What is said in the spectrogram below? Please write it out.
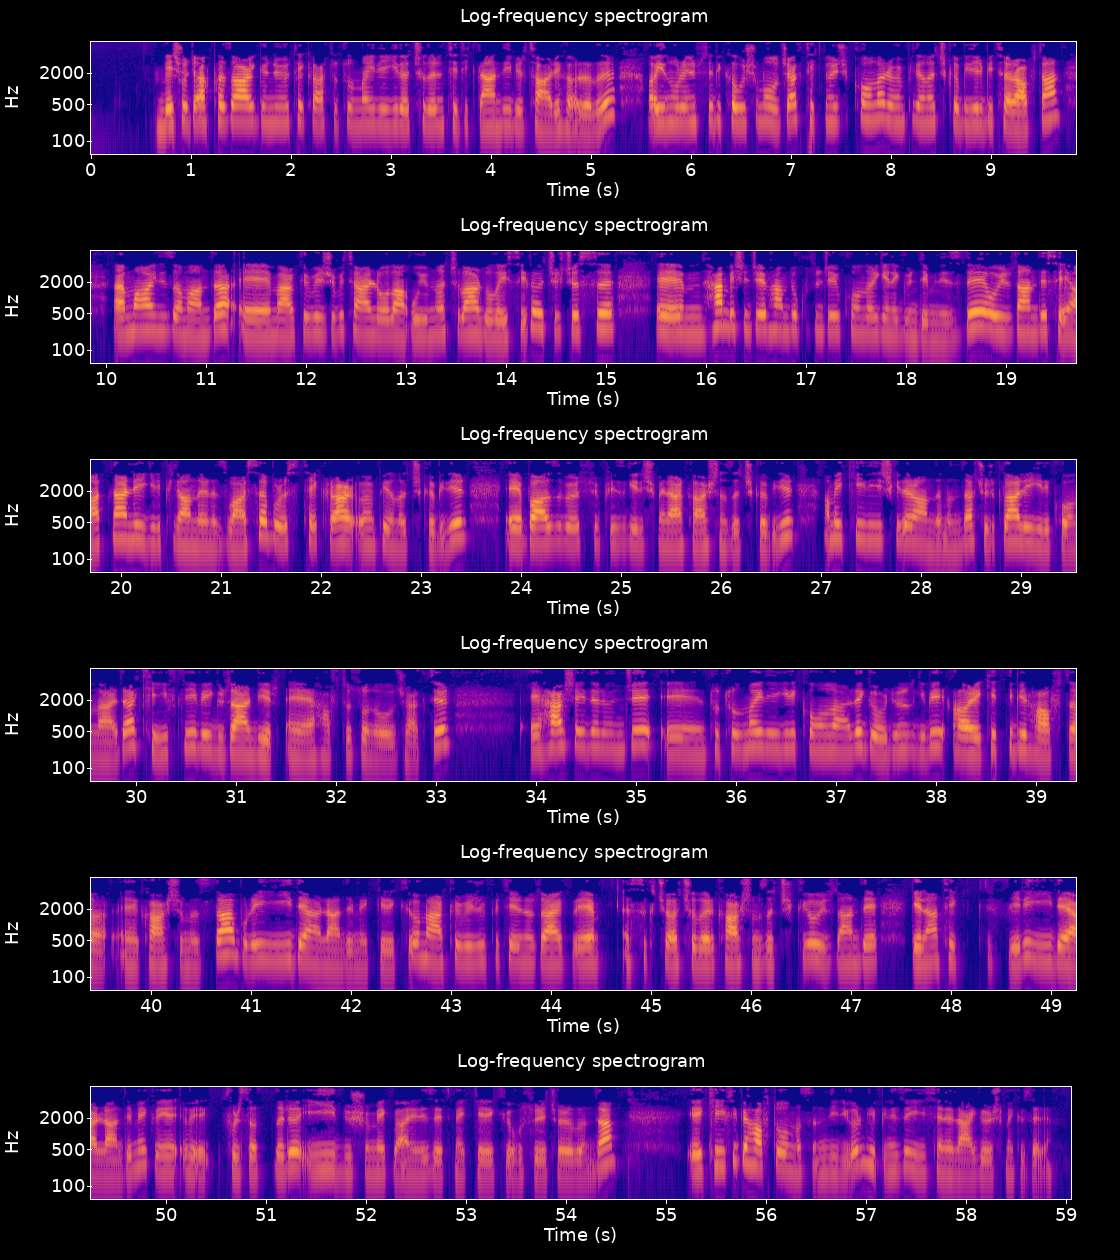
5 Ocak Pazar günü tekrar tutulma ile ilgili açıların tetiklendiği bir tarih aralığı. Ayın Uranüs'te bir kavuşum olacak. Teknolojik konular ön plana çıkabilir bir taraftan. Ama aynı zamanda e, Merkür ve Jüpiter'le olan uyumlu açılar dolayısıyla açıkçası hem 5. ev hem 9. ev konuları gene gündeminizde. O yüzden de seyahatlerle ilgili planlarınız varsa burası tekrar ön plana çıkabilir. Bazı böyle sürpriz gelişmeler karşınıza çıkabilir. Ama ikili ilişkiler anlamında çocuklarla ilgili konularda keyifli ve güzel bir hafta sonu olacaktır. E, her şeyden önce e, tutulma ile ilgili konularda gördüğünüz gibi hareketli bir hafta e, karşımızda. Burayı iyi değerlendirmek gerekiyor. Merkür ve Jüpiter'in özellikle sıkça açıları karşımıza çıkıyor. O yüzden de gelen teklifleri iyi değerlendirmek ve, ve fırsatları iyi düşünmek ve analiz etmek gerekiyor bu süreç aralığında. E, keyifli bir hafta olmasını diliyorum. Hepinize iyi seneler. Görüşmek üzere.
